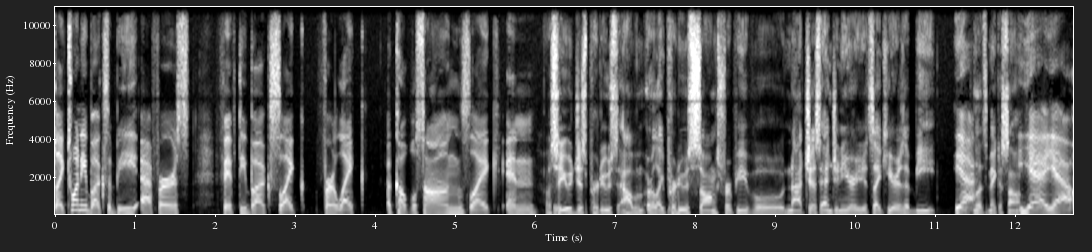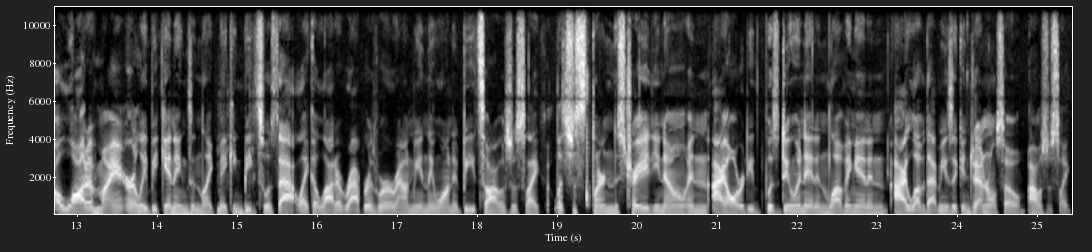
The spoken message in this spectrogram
like 20 bucks a beat at first, 50 bucks like for like a couple songs, like, and Oh, so you would just produce album or like produce songs for people, not just engineer. It's like here's a beat. Yeah. Let's make a song. Yeah, yeah. A lot of my early beginnings in like making beats was that. Like a lot of rappers were around me and they wanted beats, so I was just like, let's just learn this trade, you know. And I already was doing it and loving it, and I love that music in general. So I was just like,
